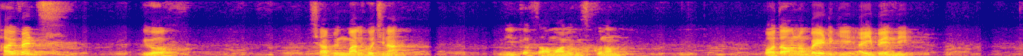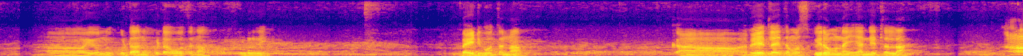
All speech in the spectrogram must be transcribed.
హాయ్ ఫ్రెండ్స్. ఇగో షాపింగ్ మాల్కి వచ్చిన. దీంట్లో సామాన్లు తీసుకున్నాం. పోతా ఉన్నాం బయటికి అయిపోయింది. ఇగో నుక్కుంటా నుక్కుంటా పోతున్నా చూడరి బయటికి పోతున్నా. రేట్లు అయితే మస్తు పీరం ఉన్నాయి అన్నిట్లల్లా. ఆ,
